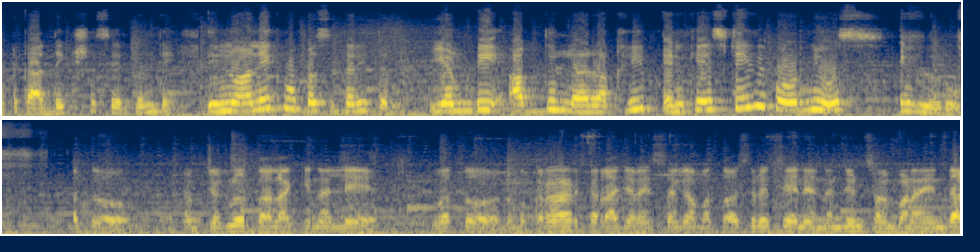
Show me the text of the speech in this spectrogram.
ಘಟಕ ಅಧ್ಯಕ್ಷ ಸೇರಿದಂತೆ ಇನ್ನು ಅನೇಕರು ಉಪಸ್ಥಿತರಿದ್ದರು. MD Abdul Rakeeb NKS TV four news, Bengaluru. ಮತ್ತು ನಮ್ಮ ಜಗಳೂರು ತಾಲೂಕಿನಲ್ಲಿ ಇವತ್ತು ನಮ್ಮ ಕರ್ನಾಟಕ ರಾಜ್ಯ ರೈತ ಸಂಘ ಮತ್ತು ಹಸಿರು ಸೇನೆ ನಂಜುಂಡ ಸಂಬಳದಿಂದ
